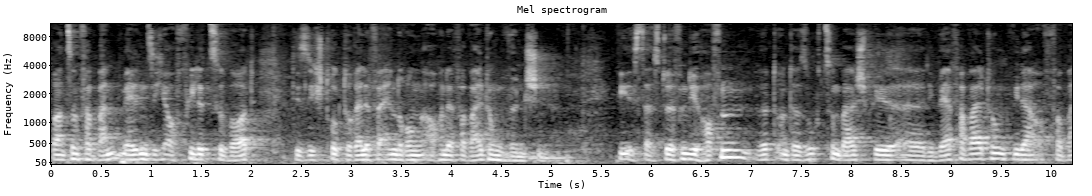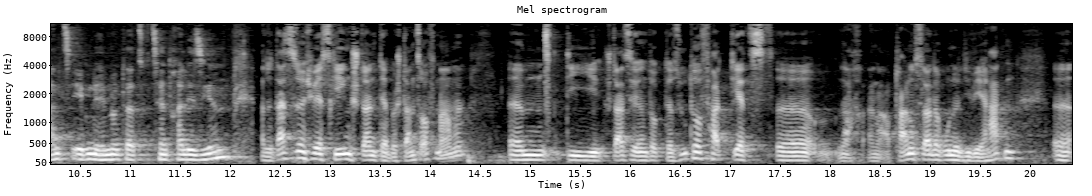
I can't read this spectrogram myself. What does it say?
Bei uns im Verband melden sich auch viele zu Wort, die sich strukturelle Veränderungen auch in der Verwaltung wünschen. Wie ist das? Dürfen die hoffen? Wird untersucht zum Beispiel äh, die Wehrverwaltung wieder auf Verbandsebene hinunter zu zentralisieren? Also das ist zum Beispiel das Gegenstand der Bestandsaufnahme. Ähm, die Staatssekretärin Dr. Suthoff hat jetzt äh, nach einer Abteilungsleiterrunde, die wir hatten, äh,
